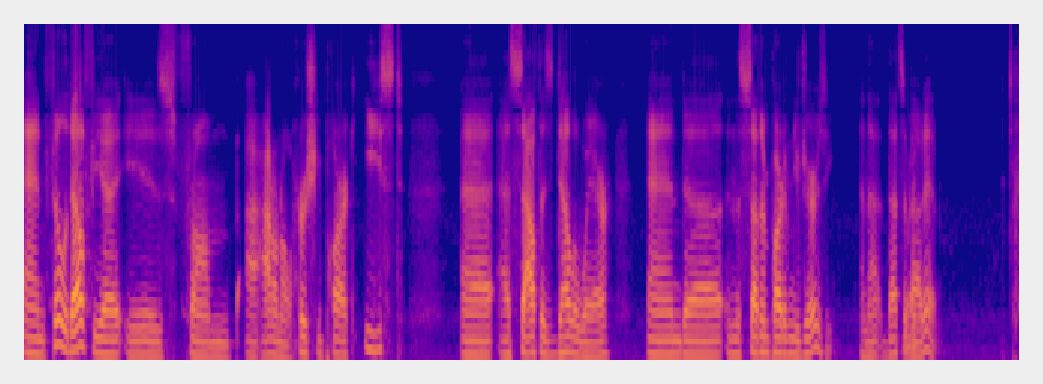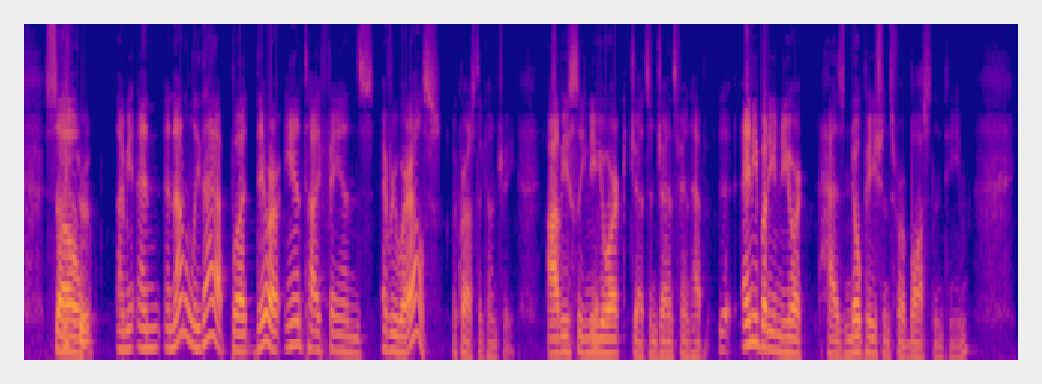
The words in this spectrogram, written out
And Philadelphia is from, I, I don't know, Hershey Park east, uh, as south as Delaware, and uh, in the southern part of New Jersey. And that, that's Right. about it. So. I mean, and, and not only that, but there are anti fans everywhere else across the country. Obviously, New York Jets and Giants fan have anybody in New York has no patience for a Boston team.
